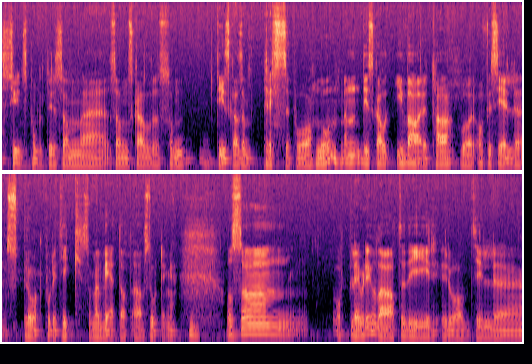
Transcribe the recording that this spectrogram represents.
synspunkter som, eh, som, skal, som de skal som presse på noen, men de skal ivareta vår offisielle språkpolitikk som er vedtatt av Stortinget. Mm. Og så mm, opplever de jo da at de gir råd til uh,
